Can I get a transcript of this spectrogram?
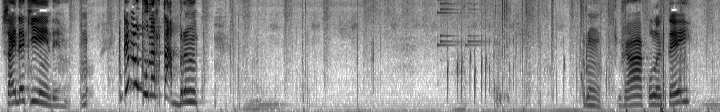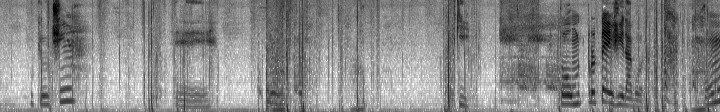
Sai daqui, Enderman. Por que meu boneco tá branco? Pronto, já coletei o que eu tinha. É... Aqui. Tô muito protegido agora. Toma.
